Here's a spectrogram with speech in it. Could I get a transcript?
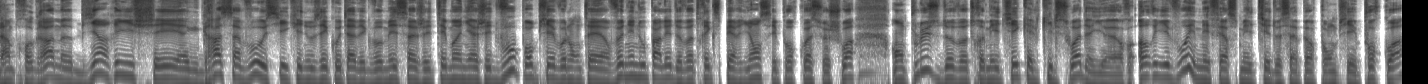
Un programme bien riche et grâce à vous aussi qui nous écoutez avec vos messages et témoignages et de vous, pompiers volontaires, venez nous parler de votre expérience et pourquoi ce choix, en plus de votre métier, quel qu'il soit d'ailleurs. Auriez-vous aimé faire ce métier de sapeur-pompier? Pourquoi?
